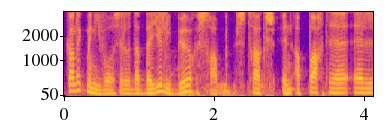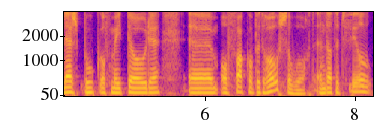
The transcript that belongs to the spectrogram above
kan ik me niet voorstellen dat bij jullie burgerschap straks een aparte lesboek of methode um, of vak op het rooster wordt. En dat het veel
